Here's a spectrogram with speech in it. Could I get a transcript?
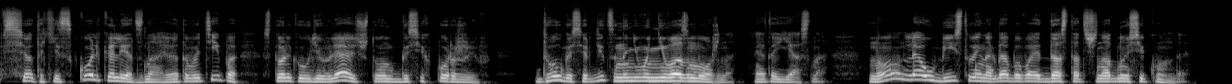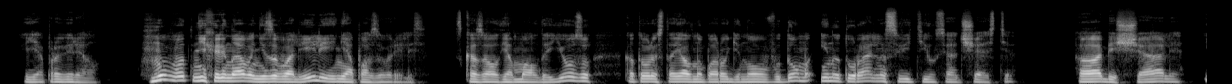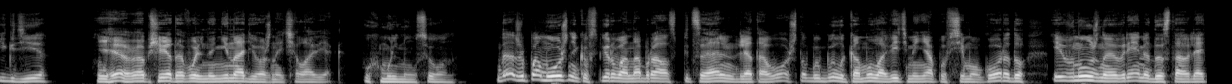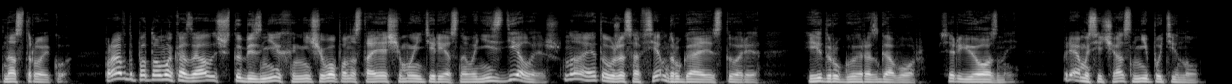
Все-таки сколько лет знаю этого типа, столько удивляюсь, что он до сих пор жив. Долго сердиться на него невозможно, это ясно но для убийства иногда бывает достаточно одной секунды. Я проверял. «Ну вот, ни хрена вы не завалили и не опозорились», — сказал я Малде Йозу, который стоял на пороге нового дома и натурально светился от счастья. «А обещали? И где?» «Я вообще довольно ненадежный человек», — ухмыльнулся он. «Даже помощников сперва набрал специально для того, чтобы было кому ловить меня по всему городу и в нужное время доставлять на стройку. Правда, потом оказалось, что без них ничего по-настоящему интересного не сделаешь, но это уже совсем другая история и другой разговор, серьезный. Прямо сейчас не потяну.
